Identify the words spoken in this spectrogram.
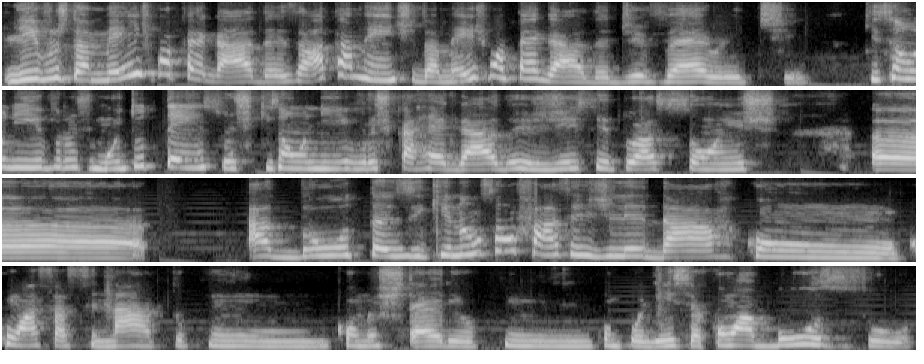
livros da mesma pegada, exatamente da mesma pegada de Verity, que são livros muito tensos, que são livros carregados de situações uh, adultas e que não são fáceis de lidar com, com assassinato, com, com mistério, com, com polícia, com abuso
